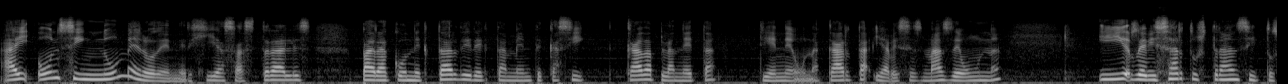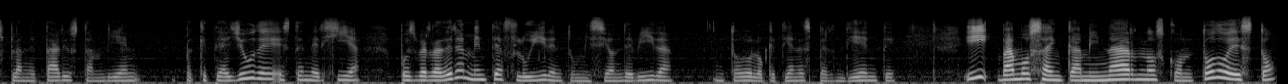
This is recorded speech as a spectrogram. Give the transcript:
hay un sinnúmero de energías astrales para conectar directamente, casi cada planeta tiene una carta y a veces más de una, y revisar tus tránsitos planetarios también, que te ayude esta energía pues verdaderamente a fluir en tu misión de vida, en todo lo que tienes pendiente. Y vamos a encaminarnos con todo esto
